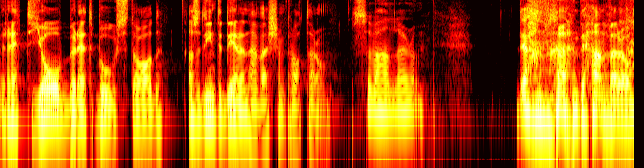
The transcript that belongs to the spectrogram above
rätt jobb, rätt bostad. Alltså det är inte det den här versen pratar om. Så vad handlar det om? Det handlar, det handlar om,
